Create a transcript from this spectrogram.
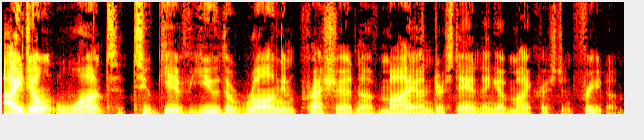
I don't want to give you the wrong impression of my understanding of my Christian freedom,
